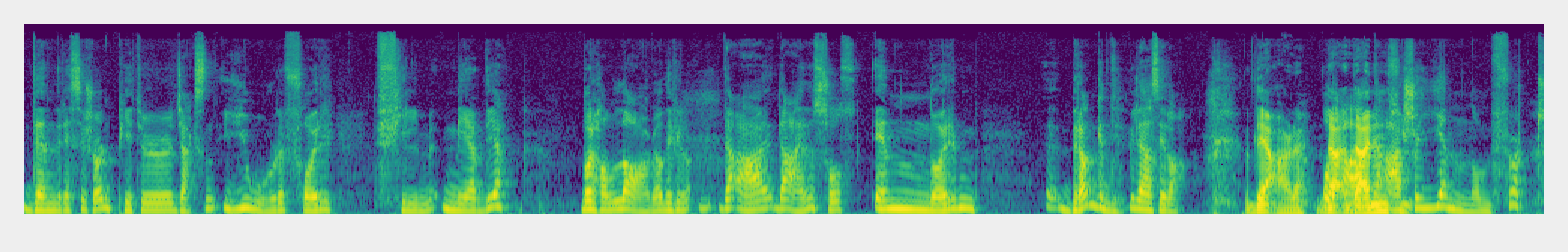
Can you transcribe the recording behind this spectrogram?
den regissøren, Peter Jackson, gjorde for filmmediet når han laga de filmene det er, det er en så enorm eh, bragd, vil jeg si da. Det er det. Og Det er, det er, det er så gjennomført.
